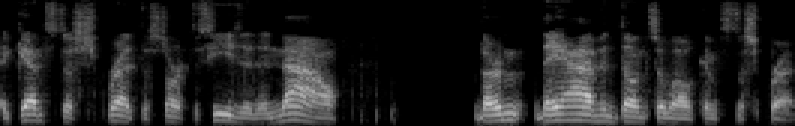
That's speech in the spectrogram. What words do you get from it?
against the spread to start the season and now they're they haven't done so well against the spread.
